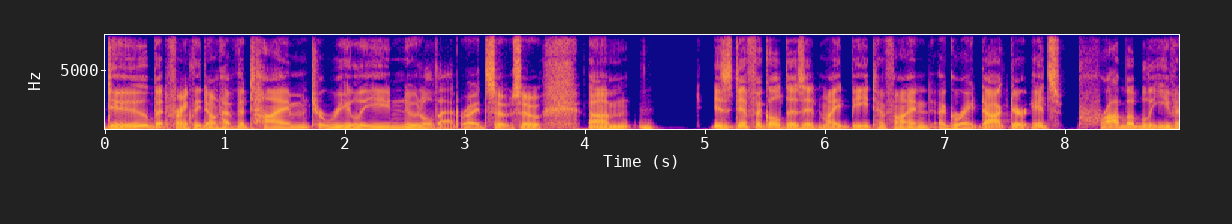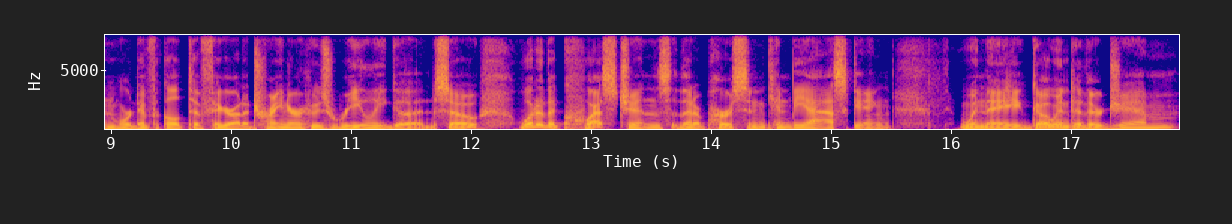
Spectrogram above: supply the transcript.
do, but frankly don't have the time to really noodle that, right? So, so um, as difficult as it might be to find a great doctor, it's probably even more difficult to figure out a trainer who's really good. So, what are the questions that a person can be asking when they go into their gym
